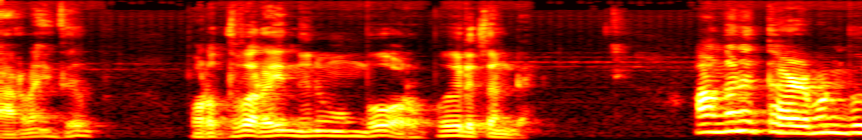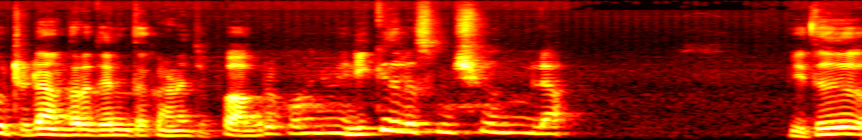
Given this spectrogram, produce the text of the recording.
കാരണം ഇത് പുറത്ത് പറയുന്നതിന് മുമ്പ് ഉറപ്പ് വരുത്തണ്ടേ. അങ്ങനെ തഴമൺ പൂറ്റിയുടെ അന്തർജനത്തെ കാണിച്ചപ്പോൾ അവർ പറഞ്ഞു എനിക്കിതിൽ സംശയമൊന്നുമില്ല. ഇത്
